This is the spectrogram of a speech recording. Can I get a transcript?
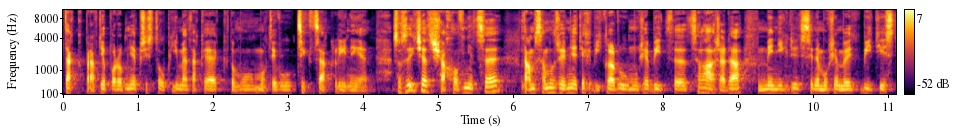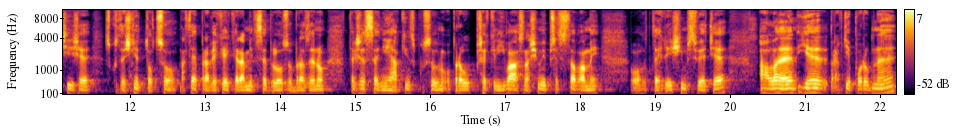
tak pravděpodobně přistoupíme také k tomu motivu cikcak linie. Co se týče šachovnice, tam samozřejmě těch výkladů může být celá řada. My nikdy si nemůžeme být být jistí, že skutečně to, co na té pravěké keramice bylo zobrazeno, takže se nějakým způsobem opravdu překrývá s našimi představami o tehdejším světě ale je pravděpodobné,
